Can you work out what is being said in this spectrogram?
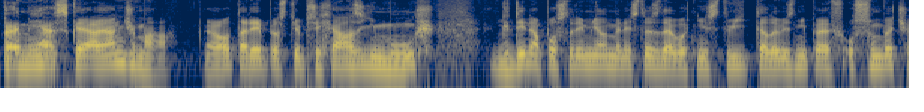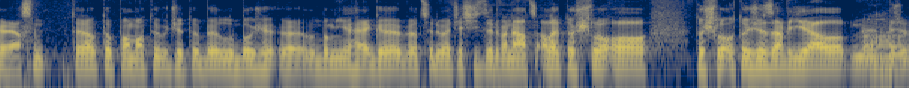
premiérské aranžma. Jo, tady prostě přichází muž, kdy naposledy měl minister zdravotnictví televizní PF 8 večer. Já jsem teda to pamatuju, že to byl Lubo, eh, Lubomír Heger v roce 2012, ale to šlo o to, šlo o to že zavíral že,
